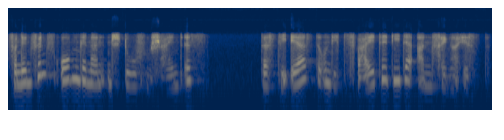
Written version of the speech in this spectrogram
Von den fünf oben genannten Stufen scheint es, dass die erste und die zweite die der Anfänger ist,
